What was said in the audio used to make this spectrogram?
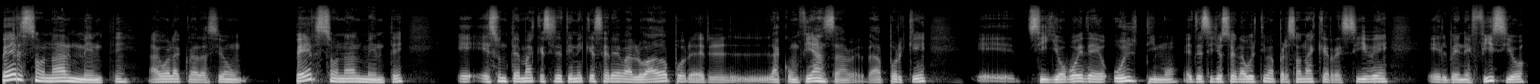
Personalmente, hago la aclaración, personalmente eh, es un tema que sí se tiene que ser evaluado por la confianza, ¿verdad? Porque eh, si yo voy de último, es decir, yo soy la última persona que recibe el beneficio,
